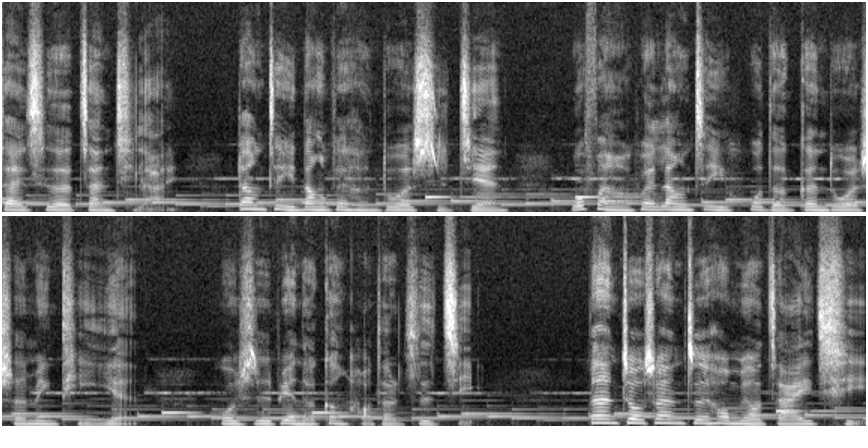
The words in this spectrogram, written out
再次的站起来，让自己浪费很多的时间。我反而会让自己获得更多的生命体验，或是变得更好的自己。但就算最后没有在一起，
